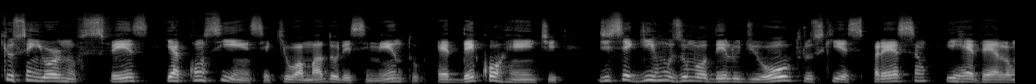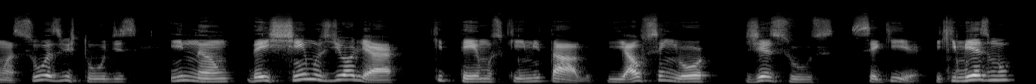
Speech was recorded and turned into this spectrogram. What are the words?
que o Senhor nos fez e a consciência que o amadurecimento é decorrente de seguirmos o modelo de outros que expressam e revelam as suas virtudes e não deixemos de olhar que temos que imitá-lo e ao Senhor Jesus seguir. E que mesmo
